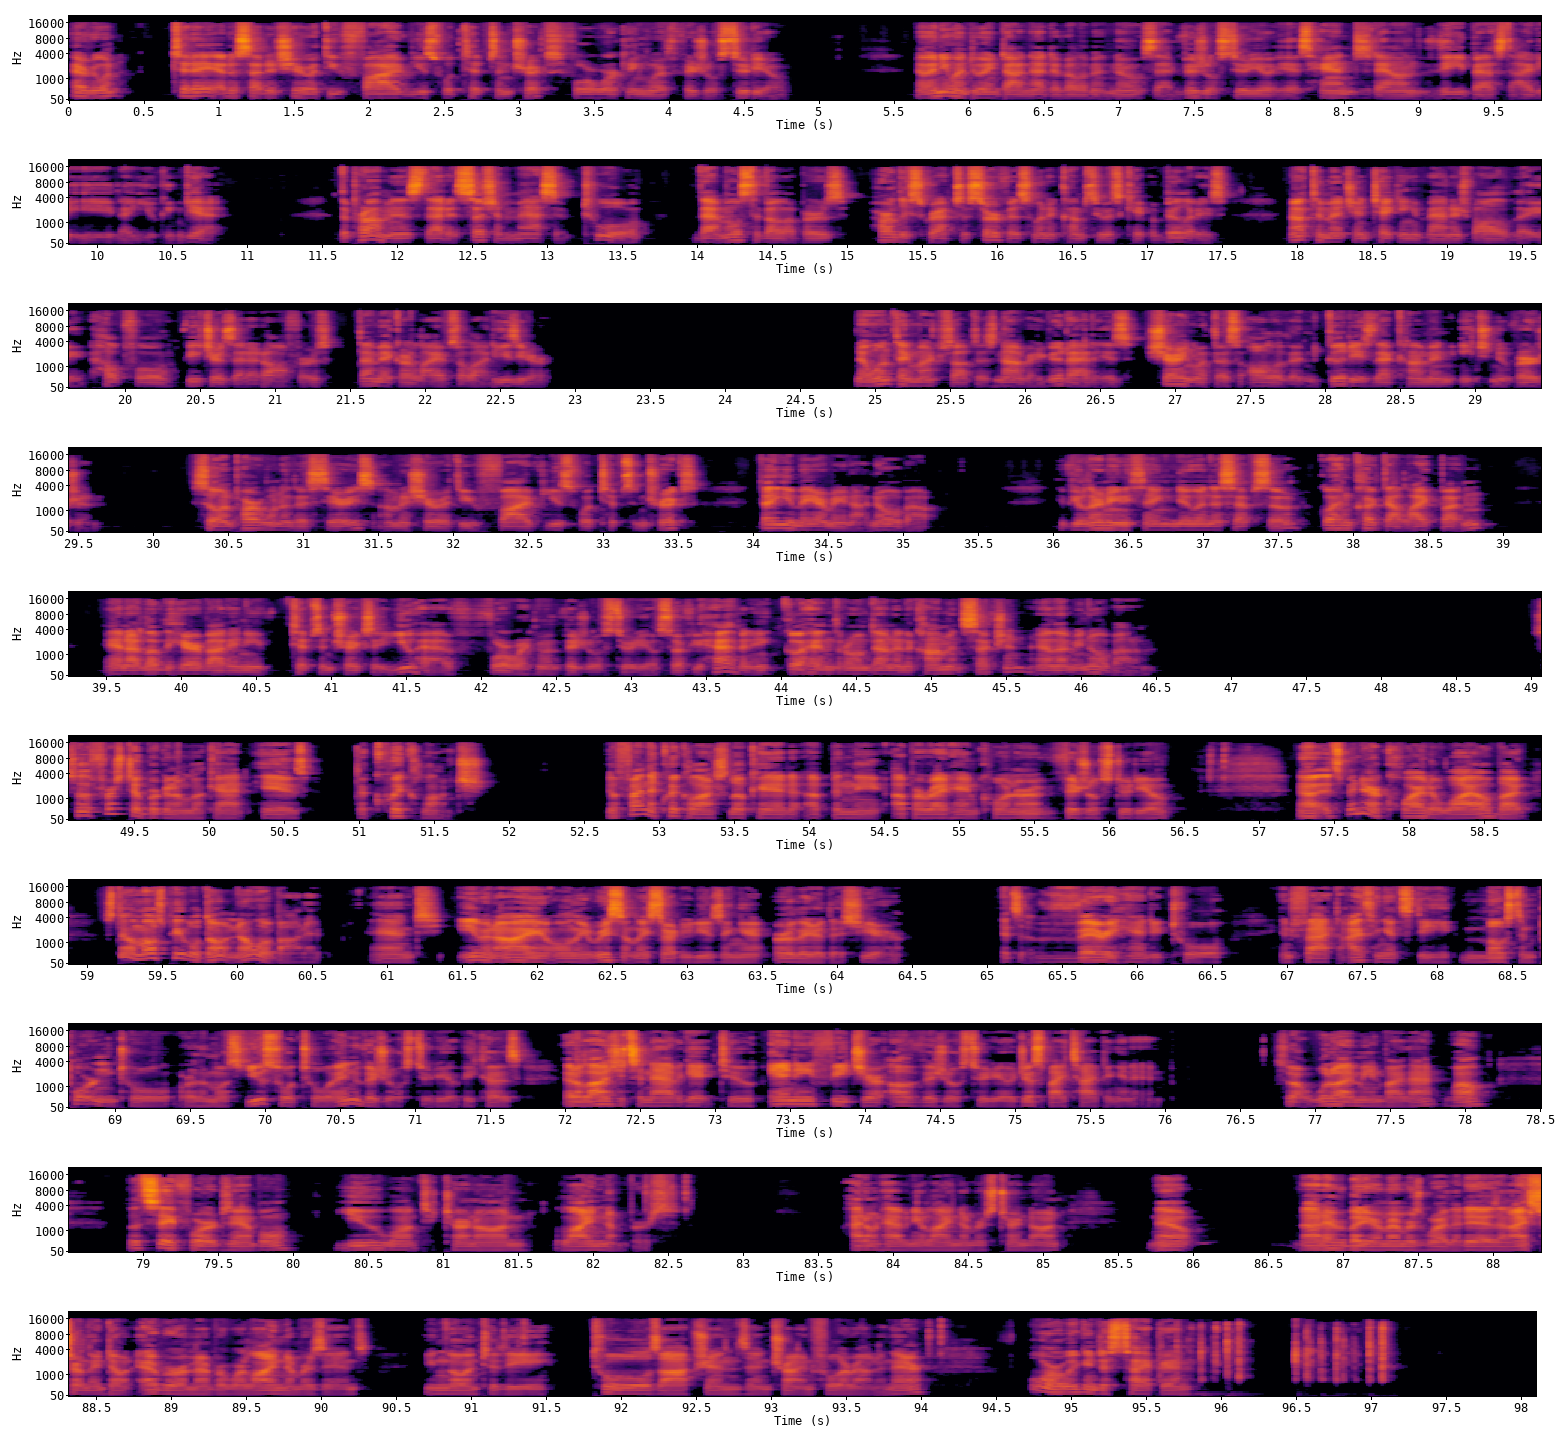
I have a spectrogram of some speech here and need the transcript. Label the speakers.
Speaker 1: Hey everyone, today I decided to share with you five useful tips and tricks for working with Visual Studio. Now anyone doing .NET development knows that Visual Studio is hands down the best IDE that you can get. The problem is that it's such a massive tool that most developers hardly scratch the surface when it comes to its capabilities, not to mention taking advantage of all of the helpful features that it offers that make our lives a lot easier. Now one thing Microsoft is not very good at is sharing with us all of the goodies that come in each new version. So in part one of this series, I'm going to share with you five useful tips and tricks that you may or may not know about. If you learn anything new in this episode, go ahead and click that like button. And I'd love to hear about any tips and tricks that you have for working with Visual Studio. So if you have any, go ahead and throw them down in the comments section and let me know about them. So the first tip we're going to look at is the Quick Launch. You'll find the Quick Launch located up in the upper right hand corner of Visual Studio. Now it's been here quite a while, but Still, most people don't know about it, and even I only recently started using it earlier this year. It's a very handy tool. In fact, I think it's the most important tool or the most useful tool in Visual Studio because it allows you to navigate to any feature of Visual Studio just by typing it in. So, what do I mean by that? Well, let's say, for example, you want to turn on line numbers. I don't have any line numbers turned on. Now, not everybody remembers where that is, and I certainly don't ever remember where line numbers ends. You can go into the tools options and try and fool around in there. Or we can just type in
